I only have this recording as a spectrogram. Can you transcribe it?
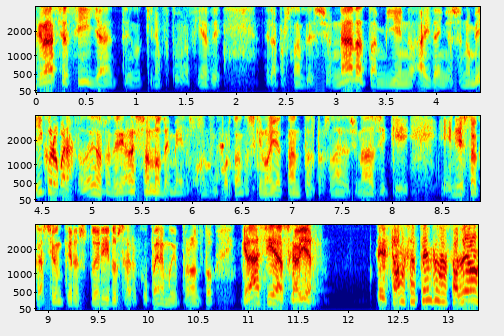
Gracias. Sí, ya tengo aquí una fotografía de, la persona lesionada. También hay daños en un vehículo. Bueno, los daños materiales son lo de menos. Lo importante es que no haya tantas personas lesionadas y que en esta ocasión que resultó herido se recupere muy pronto. Gracias, Javier. Estamos atentos. Hasta luego.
